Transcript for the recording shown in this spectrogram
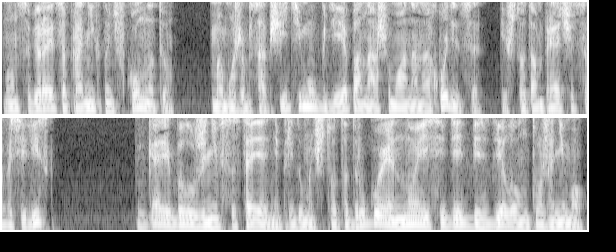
Он собирается проникнуть в комнату, мы можем сообщить ему, где, по-нашему, она находится, и что там прячется Василиск. Гарри был уже не в состоянии придумать что-то другое, но и сидеть без дела он тоже не мог,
